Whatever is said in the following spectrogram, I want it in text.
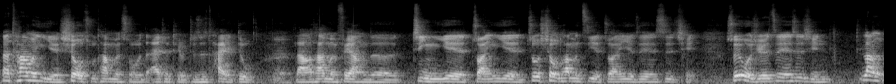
那他们也秀出他们所谓的 attitude，就是态度。对，然后他们非常的敬业、专业，做秀他们自己的专业这件事情。所以我觉得这件事情让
